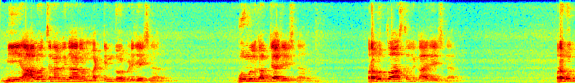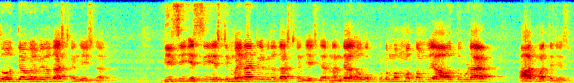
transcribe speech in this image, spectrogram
మీ ఆలోచన విధానం మట్టిని దోపిడీ చేసినారు. భూములు కబ్జా చేసినారు. ప్రభుత్వ ఆస్తుల్ని కాజేసినారు. ప్రభుత్వ ఉద్యోగుల మీద దాష్టికం చేసినారు. బీసీ ఎస్సీ ఎస్టీ మైనార్టీల మీద దాష్టికం చేసినారు. నంద్యాలలో ఒక కుటుంబం మొత్తం యావత్తు కూడా ఆత్మహత్య చేసుకుంది.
